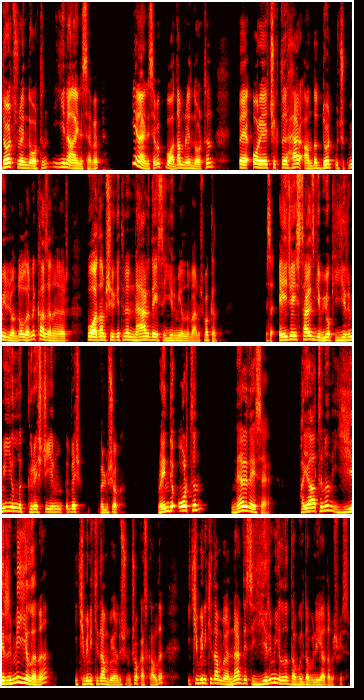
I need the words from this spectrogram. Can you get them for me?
4 Randy Orton yine aynı sebep. Yine aynı sebep bu adam Randy Orton ve oraya çıktığı her anda 4,5 milyon dolarını kazanır. Bu adam şirketine neredeyse 20 yılını vermiş. Bakın. Mesela AJ Styles gibi yok 20 yıllık güreşçi 25 böyle bir şey yok. Randy Orton neredeyse hayatının 20 yılını 2002'den bu yana düşünün çok az kaldı. 2002'den bu yana neredeyse 20 yılını WWE'ye adamış biz.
